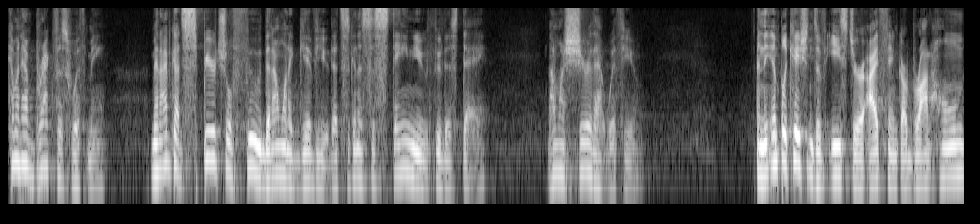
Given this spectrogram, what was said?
Come and have breakfast with me. Man, I've got spiritual food that I want to give you that's going to sustain you through this day. I want to share that with you. And the implications of Easter, I think, are brought home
